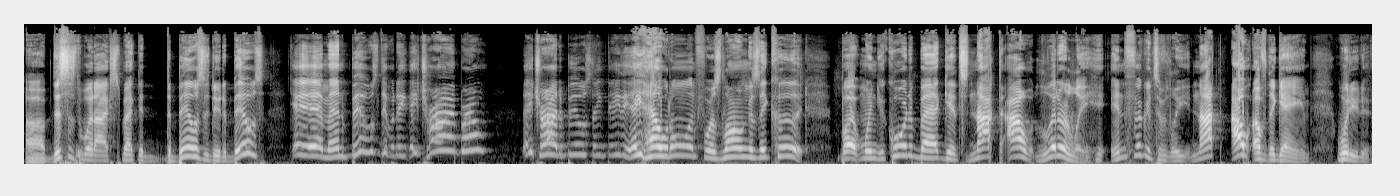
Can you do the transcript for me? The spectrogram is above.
Uh this is what I expected the Bills to do. The Bills yeah, man. The Bills did what they they tried, bro. They tried the Bills. They, they they held on for as long as they could. But when your quarterback gets knocked out, literally and figuratively knocked out of the game, what do you do?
